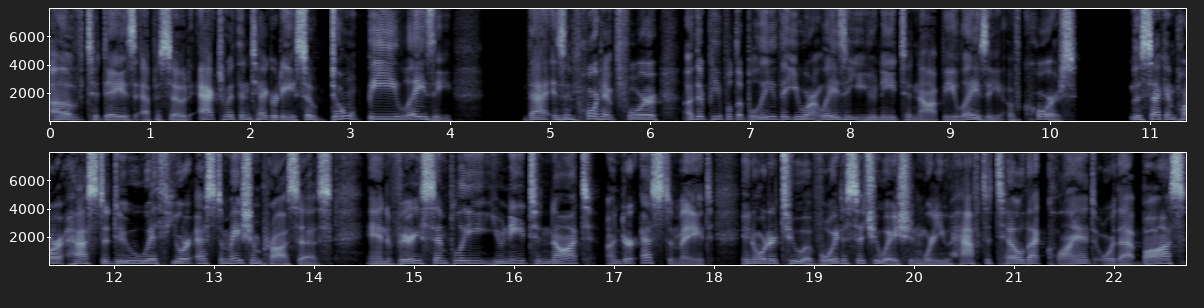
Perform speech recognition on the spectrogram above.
of today's episode. Act with integrity. So don't be lazy. That is important for other people to believe that you aren't lazy. You need to not be lazy, of course. The second part has to do with your estimation process. And very simply, you need to not underestimate in order to avoid a situation where you have to tell that client or that boss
